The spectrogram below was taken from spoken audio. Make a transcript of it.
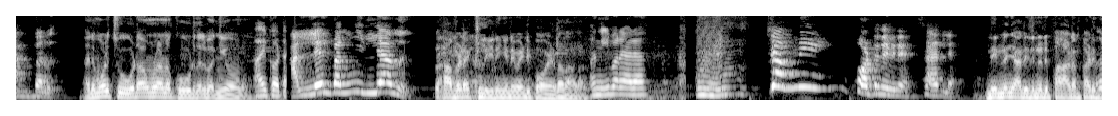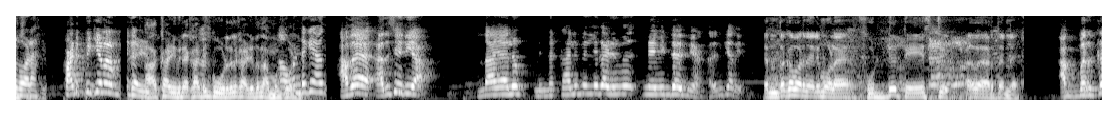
അക്ബർ. അനുമോൾ ചൂടാവുമ്പോഴാണ് കൂടുതൽ ഭംഗി തോന്നുന്നത്. ആയിക്കോട്ടെ. അല്ലേ ഭംഗി ഇല്ലാന്ന് അവിടെ ക്ലീനിങ്ങിന് വേണ്ടി പോയതാണ്. നീ പറയാലാ ചമ്മി പോട്ടെ നെവിനെ സാരില്ല. നിന്നെ ഞാൻ ഇതിനൊരു പാഠം പഠിപ്പിച്ചു പഠിപ്പിക്കണം. ആ കഴിവിനെക്കാട്ടി കൂടുതൽ കഴിവ് ഉണ്ടെങ്കിൽ അതെ അത് ശരിയാ. എന്തായാലും നിന്നെക്കാളും വലിയ കഴിവ് നെവിന്റെ തന്നെയാ. അതെനിക്കറിയാം. എന്തൊക്കെ പറഞ്ഞാലും മോളെ ഫുഡ് ടേസ്റ്റ് അത് വേറെ തന്നെ. അക്ബർക്ക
